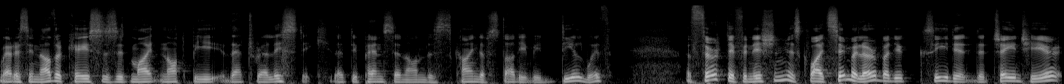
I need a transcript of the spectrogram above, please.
whereas in other cases it might not be that realistic. That depends then on this kind of study we deal with. A third definition is quite similar, but you see the the change here.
